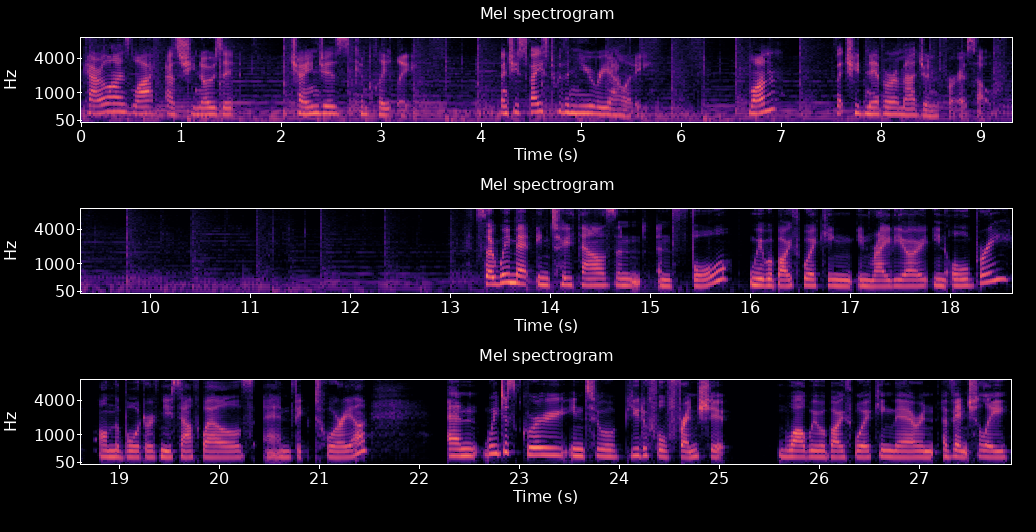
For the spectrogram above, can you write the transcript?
Caroline's life as she knows it changes completely, and she's faced with a new reality. One that she'd never imagined for herself. So we met in 2004. We were both working in radio in Albury on the border of New South Wales and Victoria. And we just grew into a beautiful friendship while we were both working there. And eventually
